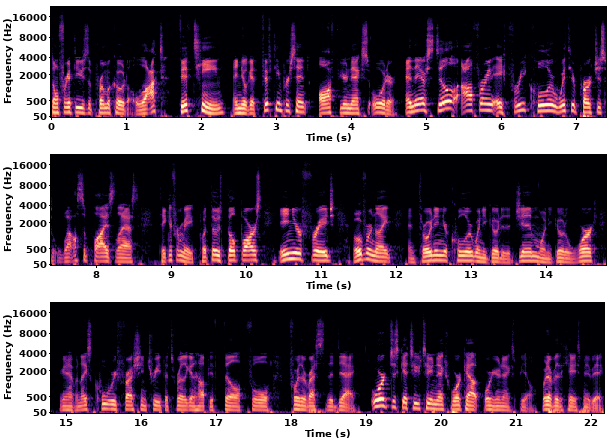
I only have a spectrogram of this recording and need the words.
Don't forget to use the promo code LOCKED15 and you'll get 15% off your next order. And they are still offering a free cooler with your purchase while supplies last. Take it from me. Put those built bars in your fridge overnight and throw it in your cooler when you go to the gym, when you go to work. You're going to have a nice, cool, refreshing treat that's really going to help you feel full for the rest of the day. Or just get you to your next workout or your next meal, whatever the case may be.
